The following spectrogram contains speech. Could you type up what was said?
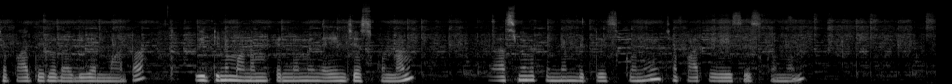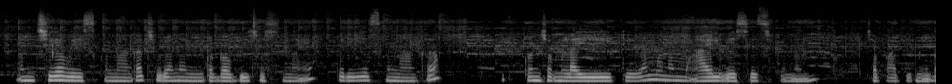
చపాతీలు రెడీ అనమాట వీటిని మనం పెన్నం మీద ఏం చేసుకుందాం గ్యాస్ మీద పెన్నం పెట్టేసుకొని చపాతీ వేసేసుకుందాం మంచిగా వేసుకున్నాక చూడండి ఎంత బబుల్స్ వస్తున్నాయో. తిరిగేసుకున్నాక కొంచెం లైట్గా మనం ఆయిల్ వేసేసుకున్నాం చపాతీ మీద.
